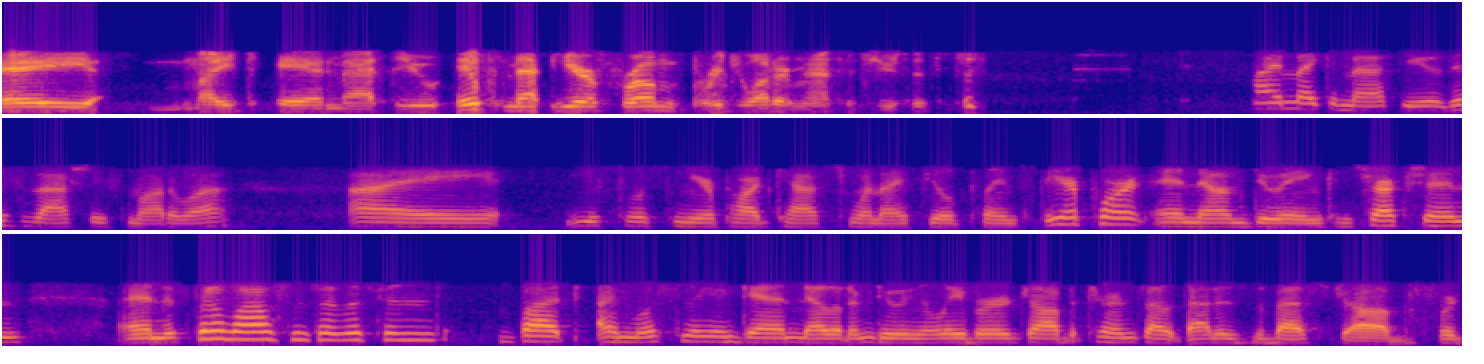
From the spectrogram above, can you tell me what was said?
Hey, Mike and Matthew. It's Matt here from Bridgewater, Massachusetts. Hi, Mike and Matthew. This is Ashley from Ottawa. I used to listen to your podcast when I field planes at the airport, and now I'm doing construction. And it's been a while since I listened, but I'm listening again now that I'm doing a labor job. It turns out that is the best job for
